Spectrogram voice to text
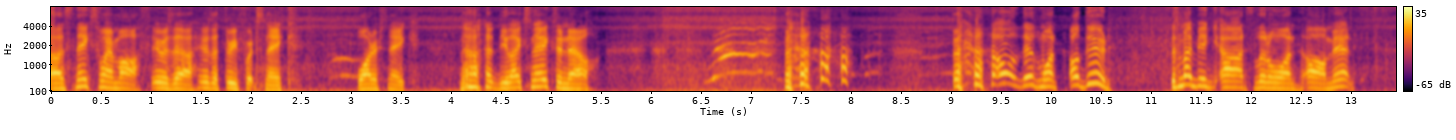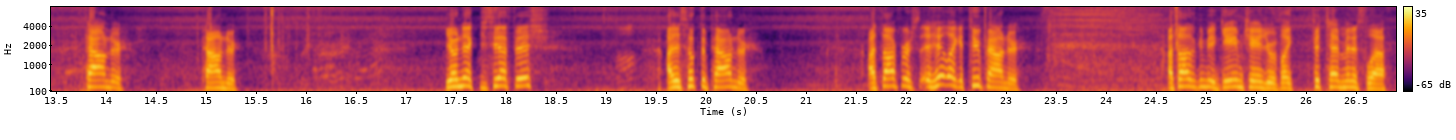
Uh, snake swam off. It was a it was a three foot snake, water snake. Do you like snakes or no? oh, there's one. Oh, dude, This might be a, oh, it's a little one. Oh man. Pounder. Pounder. Yo, Nick, you see that fish? I just hooked a pounder. I thought first, it hit like a two pounder. I thought it was gonna be a game changer with like 10 minutes left.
